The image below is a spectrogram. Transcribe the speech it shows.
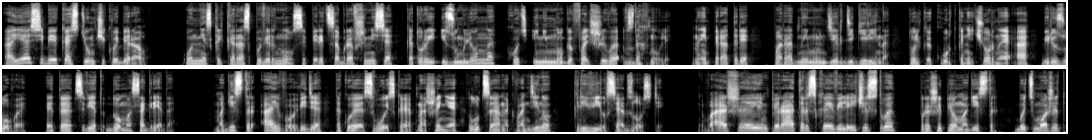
«А я себе костюмчик выбирал. Он несколько раз повернулся перед собравшимися, которые изумленно, хоть и немного фальшиво, вздохнули. На императоре парадный мундир Дигерина, только куртка не черная, а бирюзовая. Это цвет дома Сагреда. Магистр Айво, видя такое свойское отношение Луциана к Вандину, кривился от злости. «Ваше императорское величество», – прошипел магистр, – «быть может,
